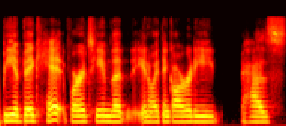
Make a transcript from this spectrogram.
be a big hit for a team that, you know, I think already has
